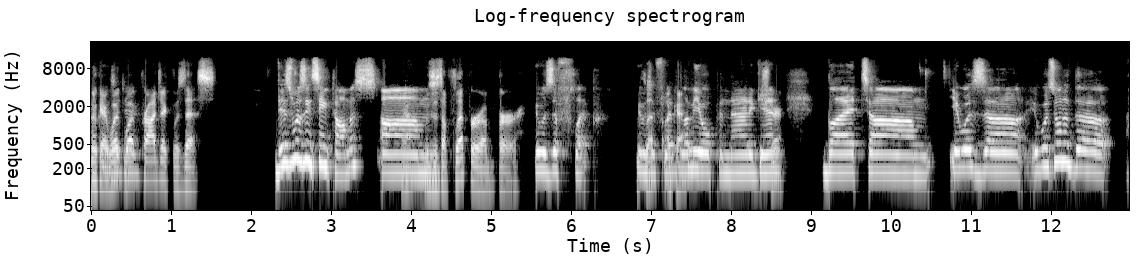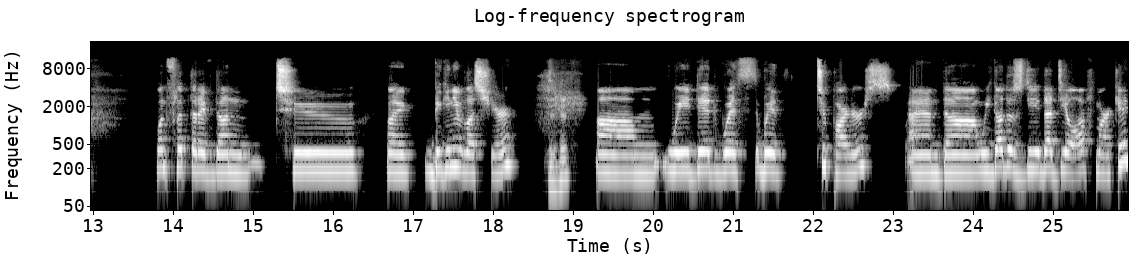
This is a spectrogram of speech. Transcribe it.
Okay, Yes, what do. what project was this? This was in St. Thomas. Yeah. Um, Was this a flip or a BRRRR? it was a flip. It was Flip, a flip. okay. Let me open that again. Sure. but um it was uh it was one of the one flip that i've done to like beginning of last year. Mhm. um we did with with two partners and uh we got those de- that deal off market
